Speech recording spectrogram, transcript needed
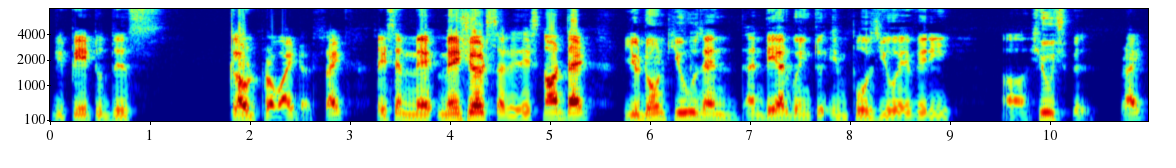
We pay to this cloud providers, right? So it's a me measured service. It's not that you don't use and, and they are going to impose you a very uh, huge bill, right?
